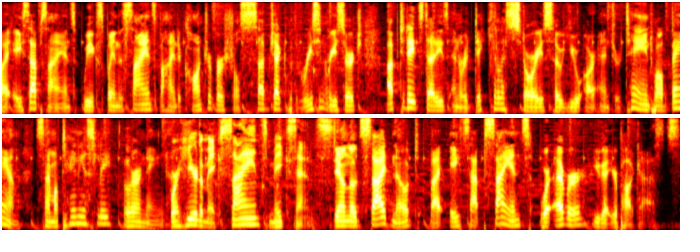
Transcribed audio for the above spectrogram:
by ASAP Science, we explain the science behind a controversial subject with recent research, up to date studies, and ridiculous stories so you are entertained while, bam, simultaneously learning. We're here to make science make sense. Download Side Note by ASAP Science wherever you get your podcasts.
